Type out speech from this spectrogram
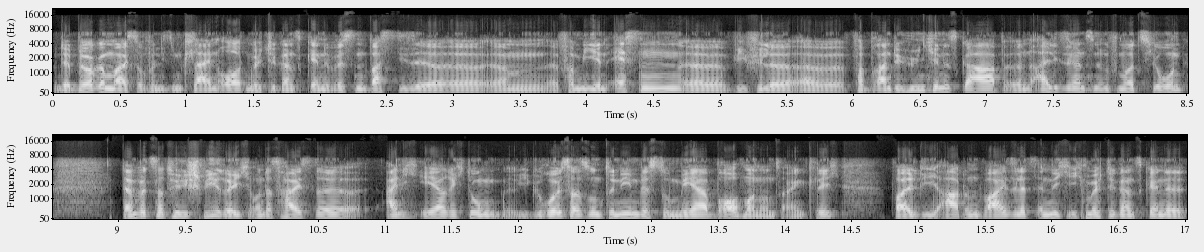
Und der Bürgermeister von diesem kleinen Ort möchte ganz gerne wissen, was diese äh, ähm, Familien essen, äh, wie viele äh, verbrannte Hühnchen es gab und all diese ganzen Informationen dann wird es natürlich schwierig und das heißt äh, eigentlich eher Richtung, je größer das Unternehmen, desto mehr braucht man uns eigentlich, weil die Art und Weise letztendlich, ich möchte ganz gerne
